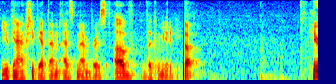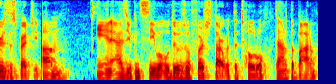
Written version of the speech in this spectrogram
you can actually get them as members of the community. So, here's the spreadsheet. And as you can see, what we'll do is we'll first start with the total down at the bottom,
